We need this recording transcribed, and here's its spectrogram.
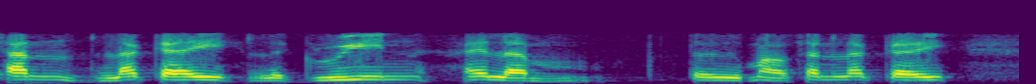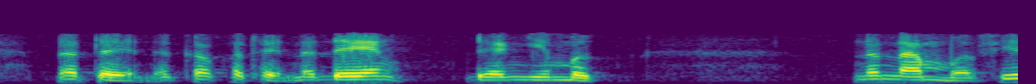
xanh lá cây là green hay là từ màu xanh lá cây. Nó thể nó có có thể nó đen đen như mực. Nó nằm ở phía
